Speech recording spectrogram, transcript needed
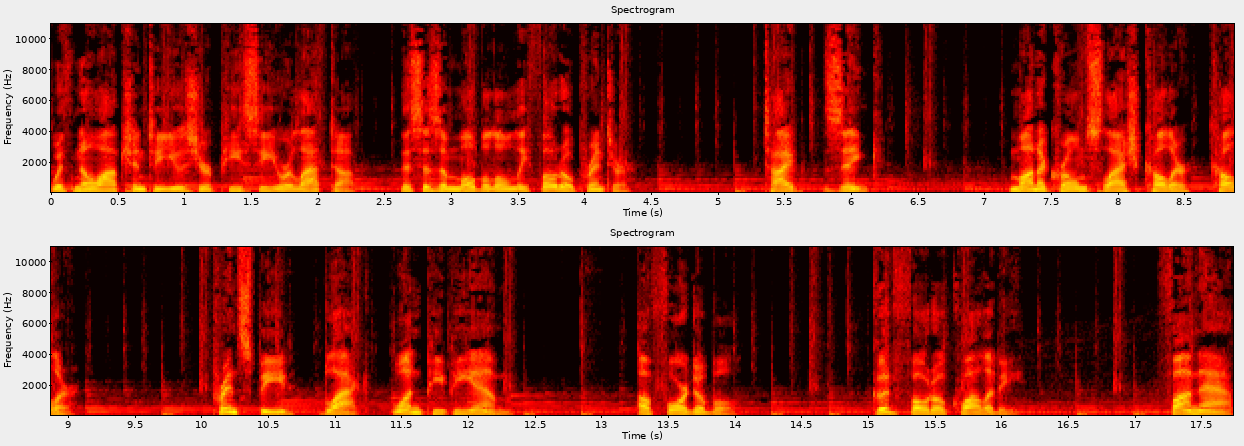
with no option to use your PC or laptop, this is a mobile-only photo printer. Type, ZINK. Monochrome slash color, color. Print speed, black, 1 ppm. Affordable. Good photo quality. Fun app.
